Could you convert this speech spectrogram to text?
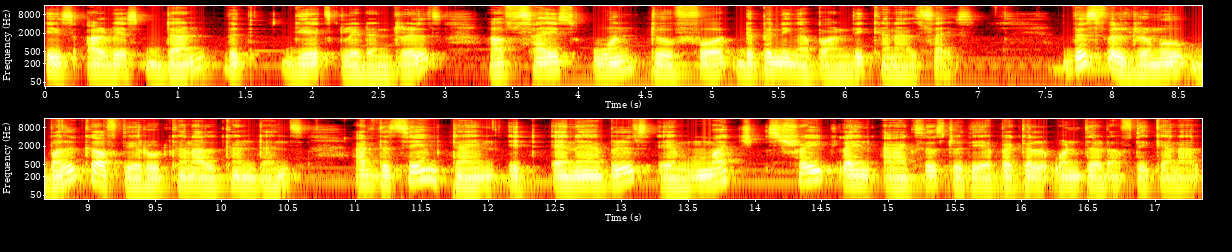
is always done with Gates Glidden drills of size 1 to 4 depending upon the canal size. This will remove bulk of the root canal contents. At the same time, it enables a much straight line access to the apical one-third of the canal.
